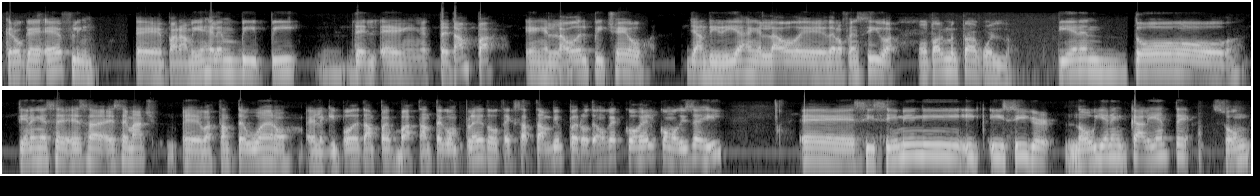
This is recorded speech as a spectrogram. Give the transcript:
Creo que Eflin eh, para mí es el MVP del, de Tampa en el lado del picheo. Yandy Díaz en el lado de, de la ofensiva. Totalmente de acuerdo. Tienen dos, tienen ese, ese match eh, bastante bueno. El equipo de Tampa es bastante completo, Texas también, pero tengo que escoger, como dice Gil, eh, si Simin y, y, Seager no vienen calientes, son,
